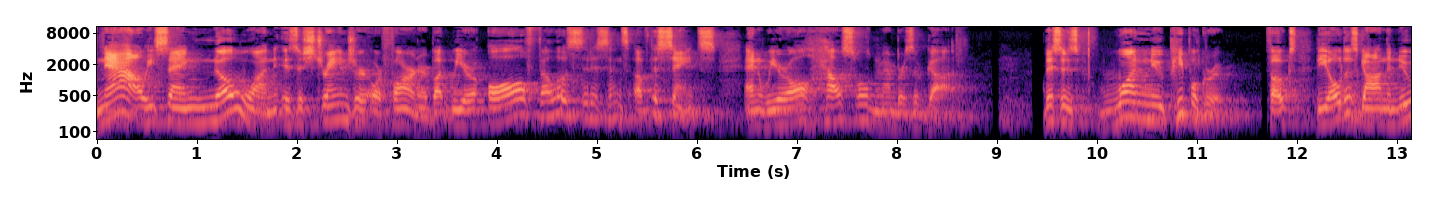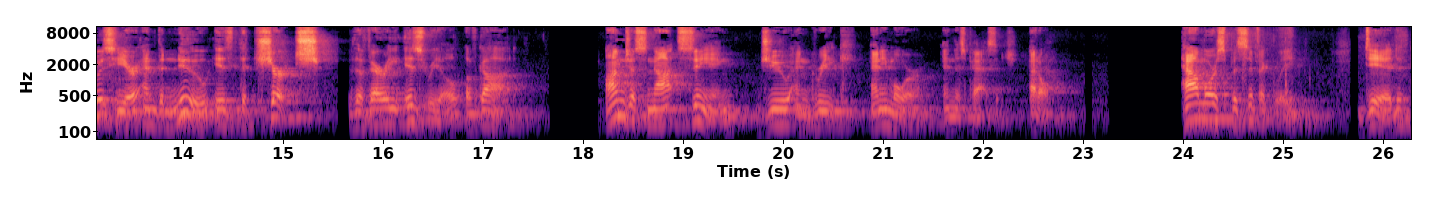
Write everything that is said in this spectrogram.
Now he's saying no one is a stranger or foreigner, but we are all fellow citizens of the saints, and we are all household members of God. This is one new people group, folks. The old is gone, the new is here, and the new is the church, the very Israel of God. I'm just not seeing Jew and Greek anymore in this passage at all. How more specifically did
